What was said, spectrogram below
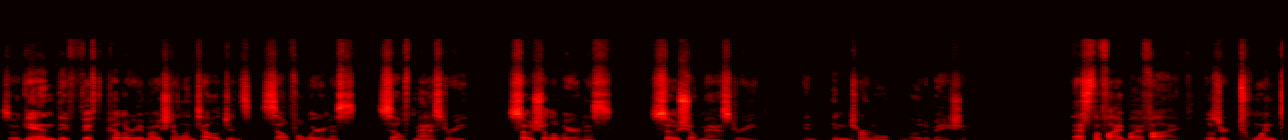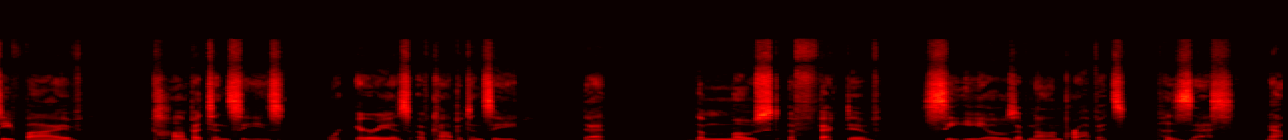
So, again, the fifth pillar emotional intelligence, self awareness, self mastery, social awareness, social mastery, and internal motivation. That's the five by five. Those are 25 competencies or areas of competency that the most effective CEOs of nonprofits possess. Now,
